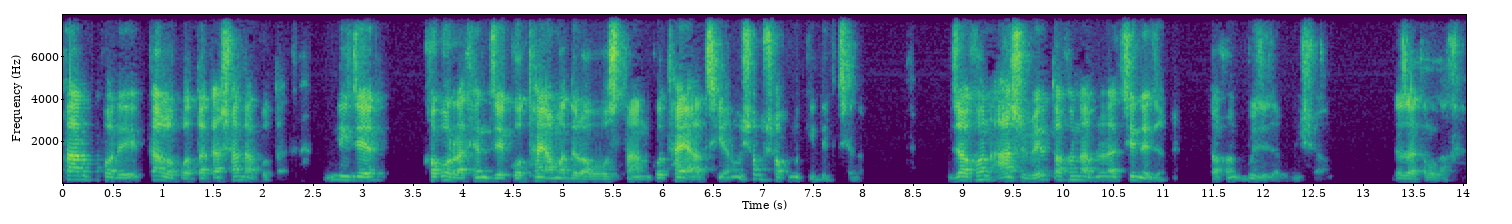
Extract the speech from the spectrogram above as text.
তারপরে কালো পতাকা, সাদা পতাকা। নিজের খবর রাখেন যে কোথায় আমাদের অবস্থান, কোথায় আছি, আর ওইসব স্বপ্ন কি দেখছেন? যখন আসবে, তখন আপনারা চিনে যাবেন, তখন বুঝে যাবেন جزاك الله خير.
